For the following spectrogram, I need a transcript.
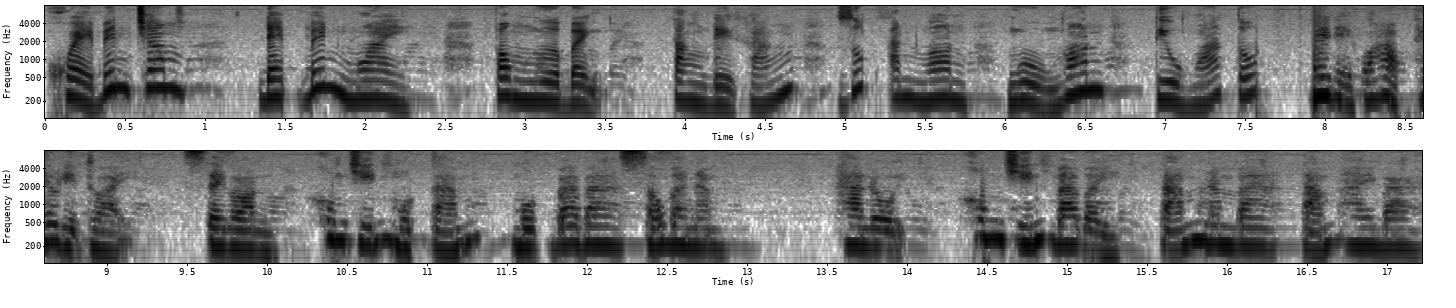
Khỏe bên trong, đẹp bên ngoài, phòng ngừa bệnh, tăng đề kháng, giúp ăn ngon, ngủ ngon, tiêu hóa tốt. Liên hệ khoa học theo điện thoại Sài Gòn 0918 133 635 Hà Nội 0937 853 823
